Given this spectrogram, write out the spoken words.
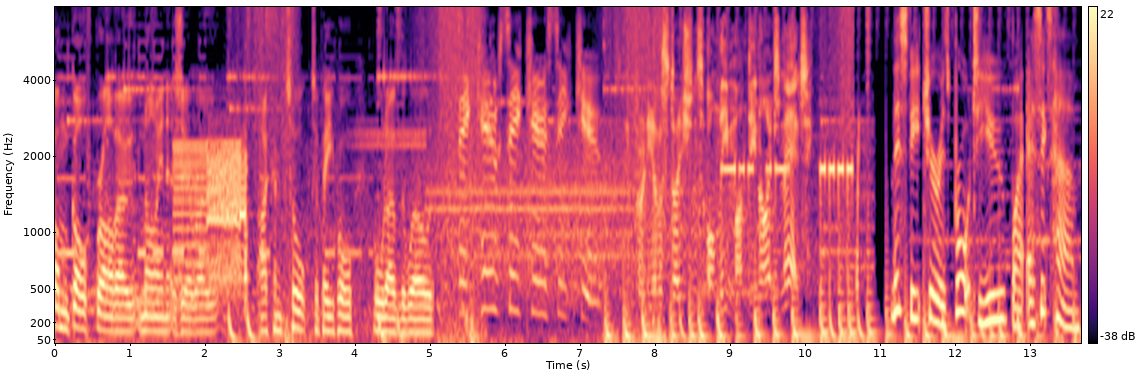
from Golf Bravo 90. I can talk to people all over the world. CQ, CQ, CQ. For any other stations on the Monday Night Net. This feature is brought to you by Essex Ham.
